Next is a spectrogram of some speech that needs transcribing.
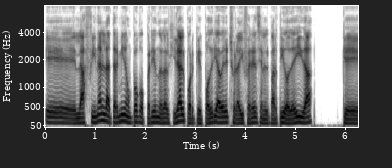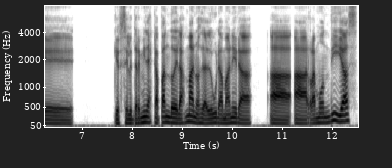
Eh, la final la termina un poco perdiendo el Al Hilal porque podría haber hecho la diferencia en el partido de ida que, se le termina escapando de las manos de alguna manera a, Ramón Díaz.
